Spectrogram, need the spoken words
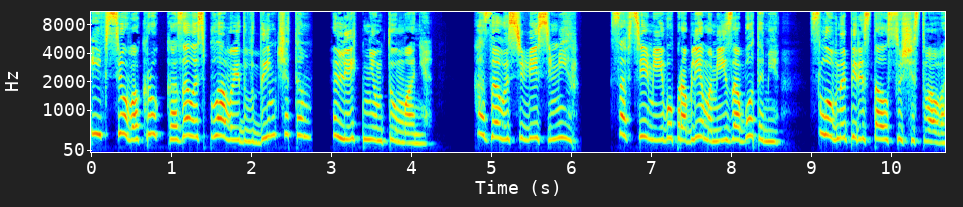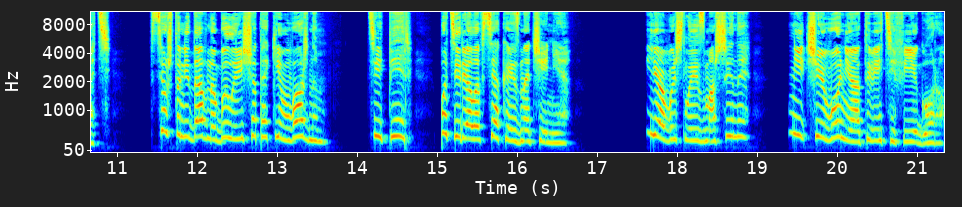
и все вокруг, казалось, плавает в дымчатом, летнем тумане. Казалось, весь мир со всеми его проблемами и заботами словно перестал существовать. Все, что недавно было еще таким важным, теперь потеряло всякое значение. Я вышла из машины, ничего не ответив Егору.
